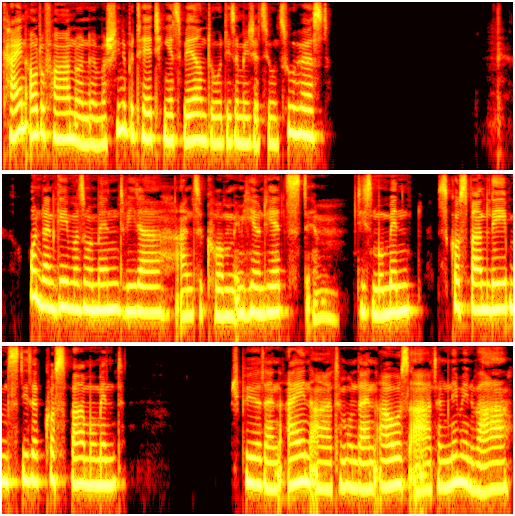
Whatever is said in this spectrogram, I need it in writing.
kein Auto fahren oder eine Maschine betätigen, jetzt während du dieser Meditation zuhörst. Und dann geben wir uns einen Moment wieder anzukommen im Hier und Jetzt, in diesem Moment des kostbaren Lebens, dieser kostbare Moment. Spür dein Einatmen und dein Ausatmen, nimm ihn wahr.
